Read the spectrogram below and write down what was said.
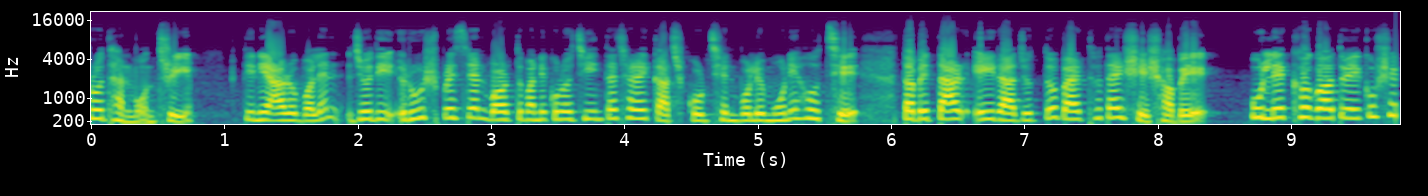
প্রধানমন্ত্রী। তিনি আরও বলেন, যদি রুশ প্রেসিডেন্ট বর্তমানে কোনো চিন্তা ছাড়াই কাজ করছেন বলে মনে হচ্ছে, তবে তার এই রাজত্ব ব্যর্থতায় শেষ হবে। উল্লেখ্য, গত একুশে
